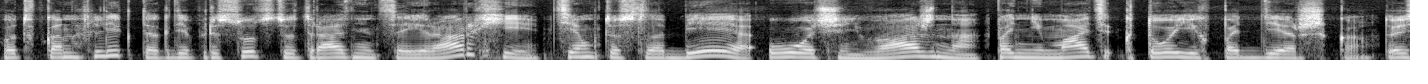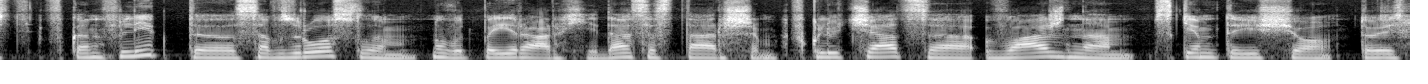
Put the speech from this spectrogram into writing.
Вот в конфликтах, где присутствует разница иерархии, тем, кто слабее, очень важно понимать понимать, кто их поддержка. То есть в конфликт э, со взрослым, ну вот по иерархии, да, со старшим, включаться важно с кем-то еще. То есть...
